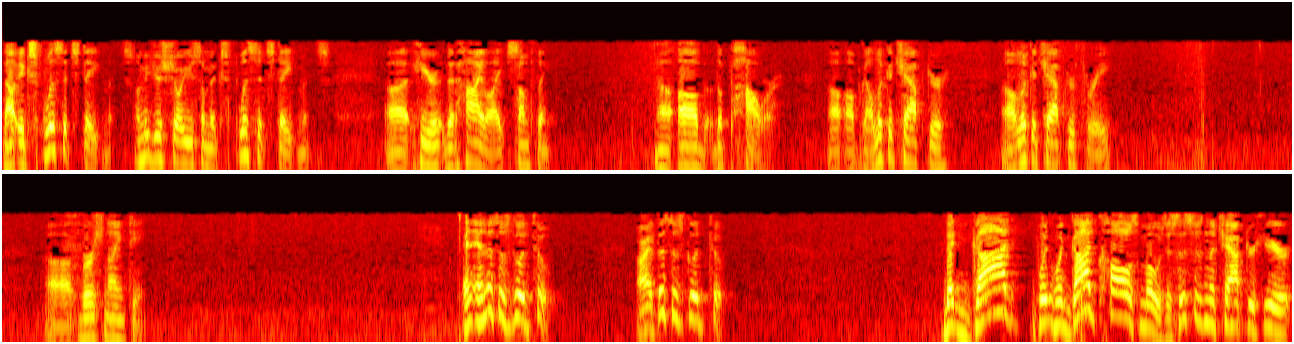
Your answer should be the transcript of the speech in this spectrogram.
Now, explicit statements. Let me just show you some explicit statements uh, here that highlight something uh, of the power uh, of God. Look at chapter. Uh, look at chapter three uh, verse 19. And, and this is good too. All right, this is good too. That God, when, when God calls Moses, this is in the chapter here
